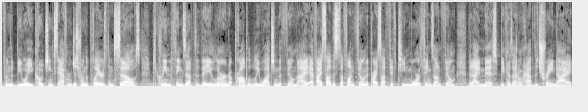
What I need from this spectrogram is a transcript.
from the BYU coaching staff and just from the players themselves to clean the things up that they learned probably watching the film. I, if I saw this stuff on film, they probably saw 15 more things on film that I missed because I don't have the trained eye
